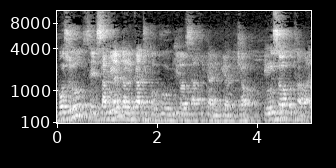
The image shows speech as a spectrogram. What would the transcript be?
Bonjour, c'est Samuel dans le cadre du concours Kilos Africa depuis Abidjan et nous sommes au travail.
